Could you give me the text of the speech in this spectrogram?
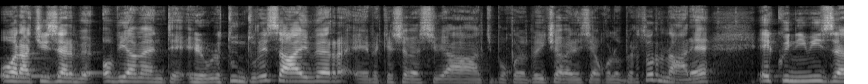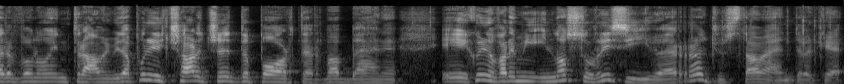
Ora ci serve ovviamente il return to receiver eh, perché serve sia tipo quello per ricevere sia quello per tornare. E quindi mi servono entrambi mi dà pure il charged porter va bene. E quindi faremi il nostro receiver giustamente perché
